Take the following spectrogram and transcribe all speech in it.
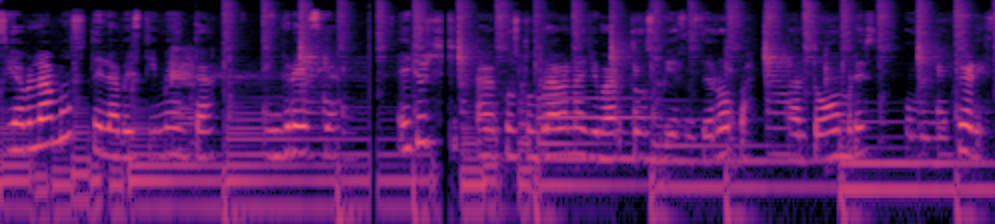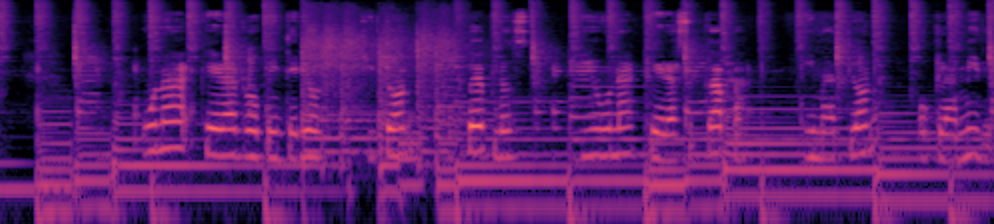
Si hablamos de la vestimenta, en Grecia, ellos acostumbraban a llevar dos piezas de ropa, tanto hombres como mujeres. Una que era ropa interior, chitón o peplos, y una que era su capa, imatión o clamides.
